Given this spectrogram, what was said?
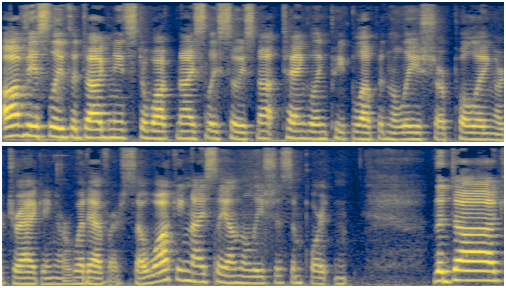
obviously the dog needs to walk nicely so he's not tangling people up in the leash or pulling or dragging or whatever. So walking nicely on the leash is important. The dog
